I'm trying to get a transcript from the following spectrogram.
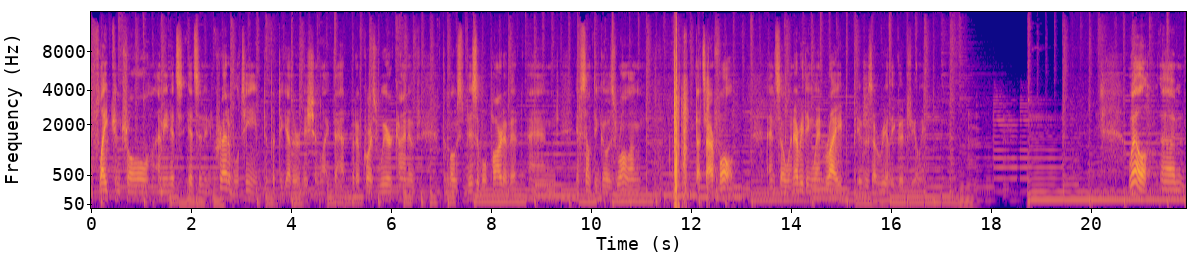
flight control. I mean it's it's an incredible team to put together a mission like that. But of course we're kind of the most visible part of it. And if something goes wrong that's our fault. And so when everything went right, it was a really good feeling. Well, um,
